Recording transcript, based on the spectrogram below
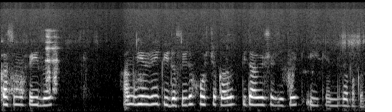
Kasım Failur. Hangi ilk videosuydu? Hoşçakalın. Bir daha görüşecek. İyi kendinize bakın.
